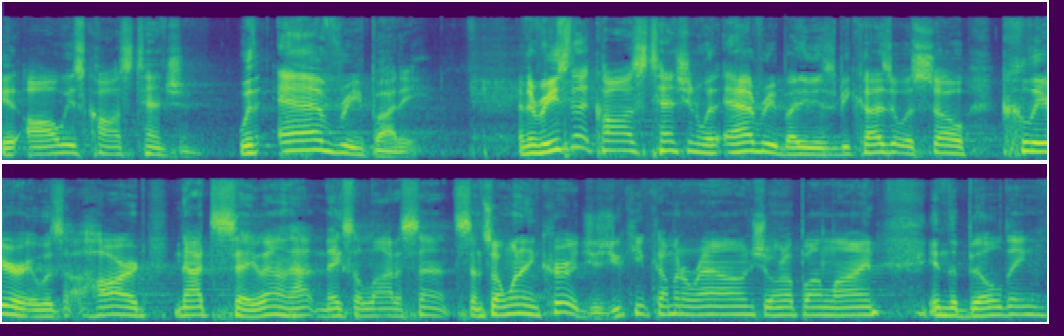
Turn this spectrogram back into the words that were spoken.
it always caused tension with everybody. And the reason it caused tension with everybody is because it was so clear. It was hard not to say, well, that makes a lot of sense. And so I want to encourage you as you keep coming around, showing up online in the building,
